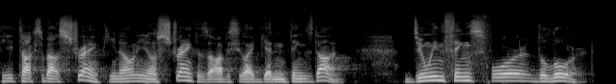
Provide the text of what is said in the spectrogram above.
he talks about strength. You know, and you know strength is obviously like getting things done, doing things for the Lord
